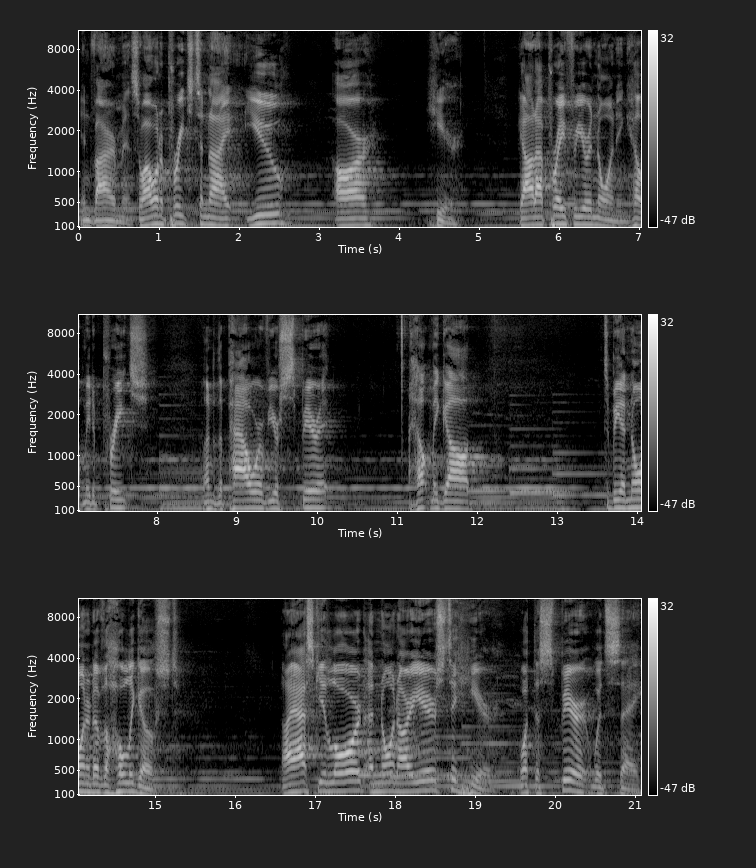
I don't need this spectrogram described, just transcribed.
environment. So I want to preach tonight. You are here. God, I pray for your anointing. Help me to preach under the power of your spirit. Help me, God to be anointed of the Holy Ghost. I ask you, Lord, anoint our ears to hear what the Spirit would say.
